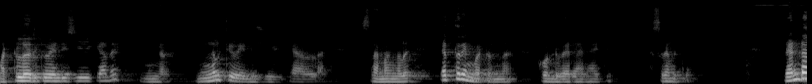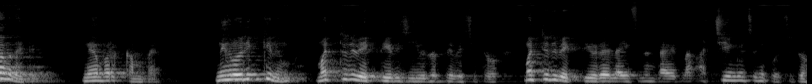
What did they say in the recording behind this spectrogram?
മറ്റുള്ളവർക്ക് വേണ്ടി ജീവിക്കാതെ നിങ്ങൾ നിങ്ങൾക്ക് വേണ്ടി ജീവിക്കാനുള്ള ശ്രമങ്ങൾ എത്രയും പെട്ടെന്ന് കൊണ്ടുവരാനായിട്ട് ശ്രമിക്കുക രണ്ടാമതായിട്ട് നെവർ കമ്പയർ നിങ്ങൾ ഒരിക്കലും മറ്റൊരു വ്യക്തിയുടെ ജീവിതത്തെ വെച്ചിട്ടോ മറ്റൊരു വ്യക്തിയുടെ ലൈഫിൽ ഉണ്ടായിട്ടുള്ള അച്ചീവ്മെന്റ്സിനെ കുറിച്ചിട്ടോ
